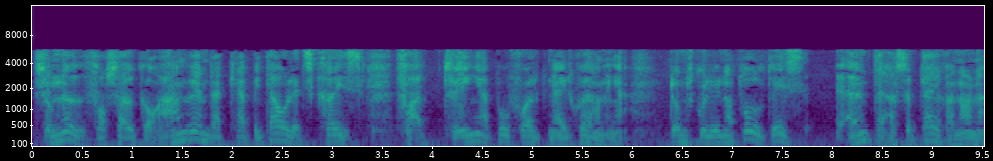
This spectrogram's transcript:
som nu försöker använda kapitalets kris för att tvinga på folk nedskärningar de skulle ju naturligtvis inte acceptera några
